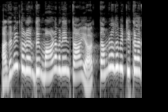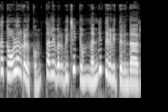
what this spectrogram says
அதனைத் தொடர்ந்து மாணவனின் தாயார் தமிழக வெற்றி கழக தோழர்களுக்கும் தலைவர் விஜய்க்கும் நன்றி தெரிவித்திருந்தார்.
